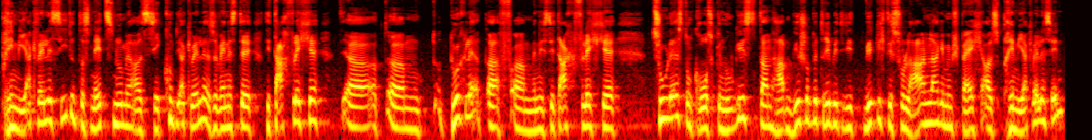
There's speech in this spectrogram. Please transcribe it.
Primärquelle sieht und das Netz nur mehr als Sekundärquelle. Also wenn es die, die Dachfläche äh, ähm, durchle äh, wenn es die Dachfläche zulässt und groß genug ist, dann haben wir schon Betriebe, die, die wirklich die Solaranlage mit dem Speicher als Primärquelle sehen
